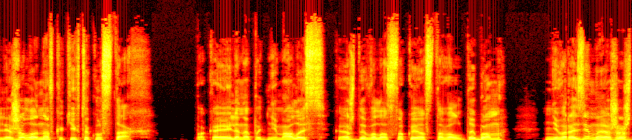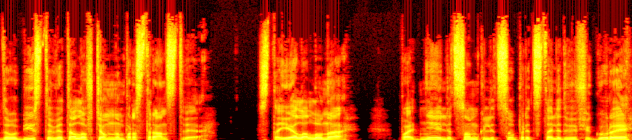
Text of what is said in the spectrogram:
лежала она в каких-то кустах. Пока Елена поднималась, каждый волосок ее вставал дыбом, невыразимая жажда убийства витала в темном пространстве. Стояла луна. Под ней лицом к лицу предстали две фигуры.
